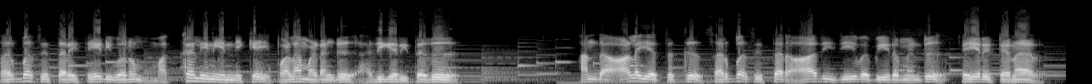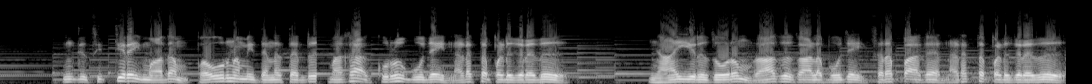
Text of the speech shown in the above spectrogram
சர்ப சித்தரை தேடி வரும் மக்களின் எண்ணிக்கை பல மடங்கு அதிகரித்தது. அந்த ஆலயத்துக்கு சர்ப சித்தர் ஆதி ஜீவ பீடம் என்று பெயரிட்டனர். இங்கு சித்திரை மாதம் பௌர்ணமி தினத்தன்று மகா குரு பூஜை நடத்தப்படுகிறது. ஞாயிறு தோறும் ராகு கால பூஜை சிறப்பாக நடத்தப்படுகிறது.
